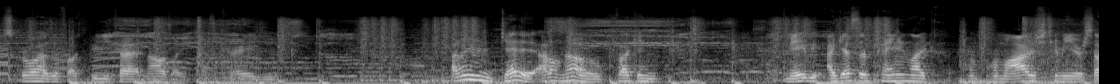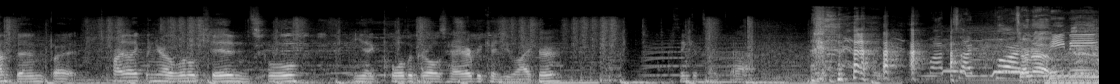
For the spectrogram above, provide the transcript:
this girl has a fuck beauty tat, and I was like, that's crazy. I don't even get it. I don't know. Fucking, maybe, I guess they're paying like hom- homage to me or something, but it's probably like when you're a little kid in school and you like pull the girl's hair because you like her. I think it's like that. Turn up. BB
